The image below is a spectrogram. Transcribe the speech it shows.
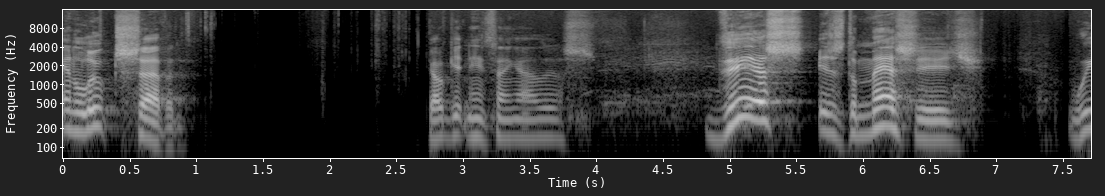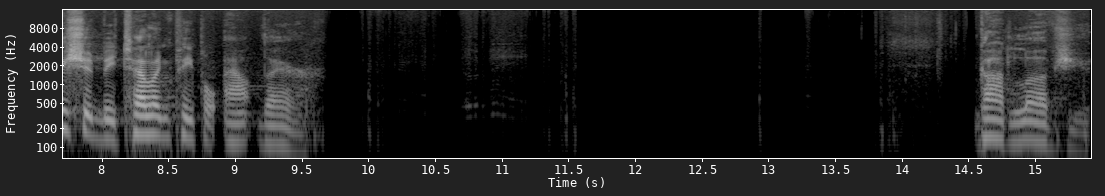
In Luke 7, y'all getting anything out of this? This is the message we should be telling people out there. God loves you.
